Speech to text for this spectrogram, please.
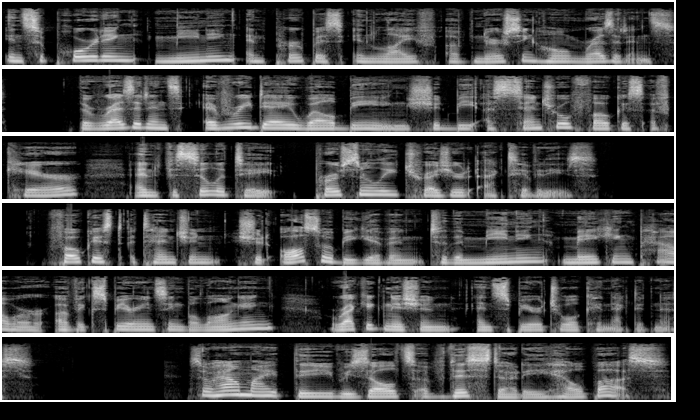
In supporting meaning and purpose in life of nursing home residents, the residents' everyday well being should be a central focus of care and facilitate personally treasured activities. Focused attention should also be given to the meaning making power of experiencing belonging, recognition, and spiritual connectedness. So, how might the results of this study help us?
